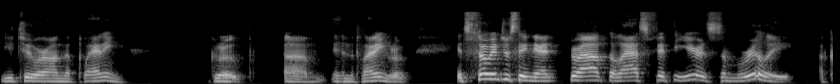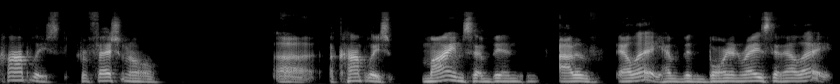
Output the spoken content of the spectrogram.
you two are on the planning group um, in the planning group it's so interesting that throughout the last 50 years, some really accomplished professional, uh, accomplished mimes have been out of LA, have been born and raised in LA.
